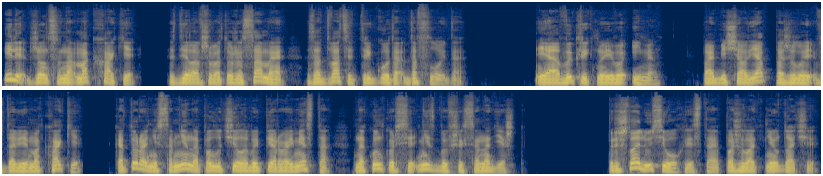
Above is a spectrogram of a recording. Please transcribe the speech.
или Джонсона Макхаки, сделавшего то же самое за 23 года до Флойда. Я выкрикну его имя. Пообещал я пожилой вдове Макхаки, которая, несомненно, получила бы первое место на конкурсе несбывшихся надежд. Пришла Люси Охристая пожелать мне удачи,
